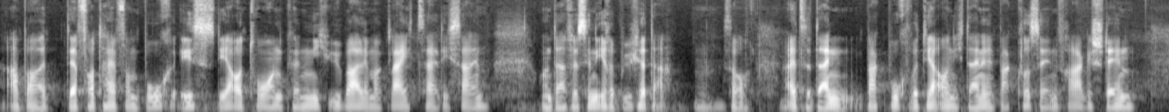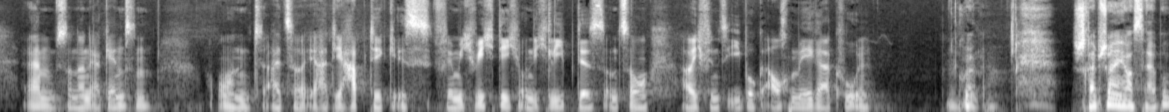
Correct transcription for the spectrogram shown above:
Aber der Vorteil vom Buch ist, die Autoren können nicht überall immer gleichzeitig sein. Und dafür sind ihre Bücher da. So. Also dein Backbuch wird ja auch nicht deine Backkurse in Frage stellen, ähm, sondern ergänzen. Und also ja, die Haptik ist für mich wichtig und ich liebe das und so. Aber ich finde das E-Book auch mega cool. Cool. Schreibst du eigentlich auch selber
